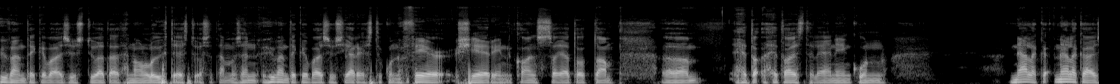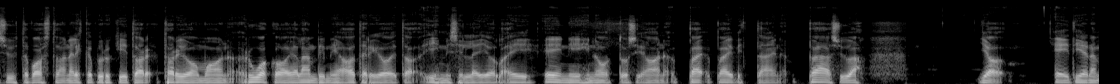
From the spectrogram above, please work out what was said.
hyvän tekeväisyystyötä, että hän on ollut yhteistyössä tämmöisen hyvän tekeväisyysjärjestö kuin Fair Sharein kanssa ja tota, he, he taistelee niin kuin nälkä, nälkäisyyttä vastaan, eli pyrkii tar- tarjoamaan ruokaa ja lämpimiä aterioita ihmisille, joilla ei, ei niihin ole tosiaan päivittäin pääsyä. Ja ei tiedä,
